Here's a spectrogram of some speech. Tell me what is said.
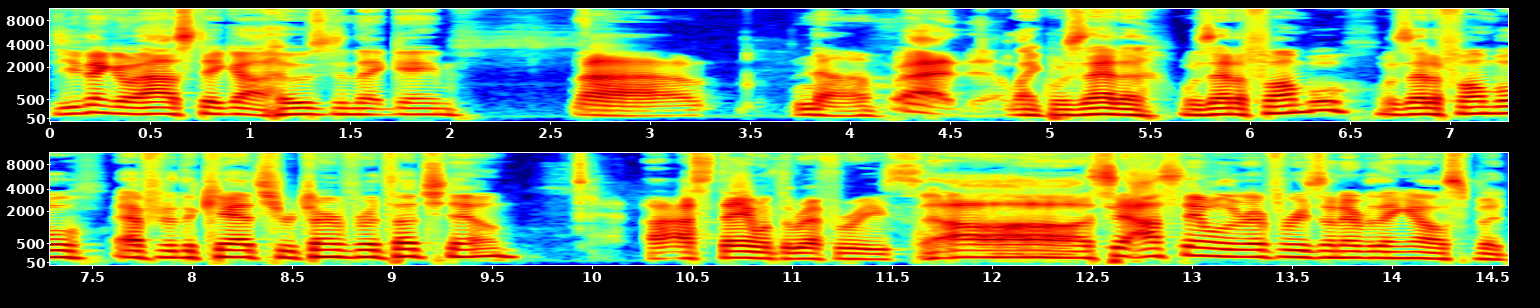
do you think Ohio State got hosed in that game? Uh, no. Uh, Like, was that a was that a fumble? Was that a fumble after the catch return for a touchdown? I, I stand with the referees. Ah, see, I stand with the referees on everything else, but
